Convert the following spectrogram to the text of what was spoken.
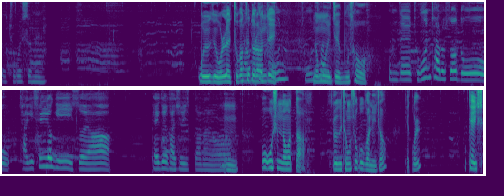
여기서 죽을 수는. 어, 여기 원래 두 야, 바퀴 돌았는데 좋은, 좋은 너무 차로, 이제 무서워. 근데 좋은 차로 써도 자기 실력이 있어야 100을 갈 수 있잖아요. 응. 오, 50 넘었다. 여기 정수 구간이죠? 개꿀. 오케이. 씨.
